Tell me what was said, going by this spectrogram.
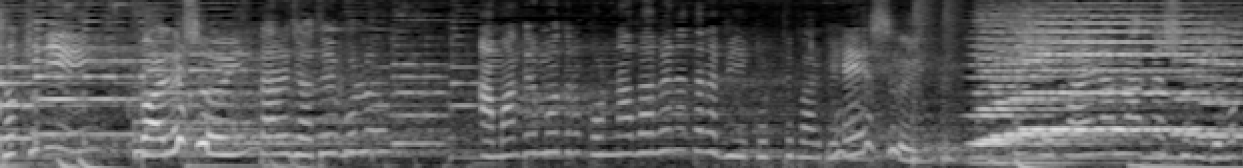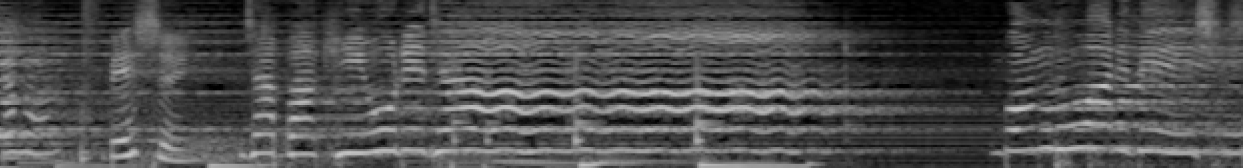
সখিনী বলো সই তারা যতই বলো আমাদের মতো কন্যা পাবে না তারা বিয়ে করতে পারবে। হ্যাঁ সই পায়রা আমরা শুনে দেবো কেমন বেশ সই যা পাখি উড়ে যা বন্ধু আর দেশে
